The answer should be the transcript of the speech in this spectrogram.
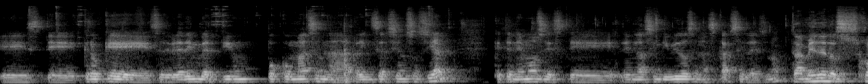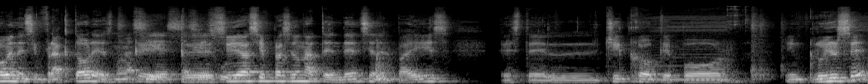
Este, creo que se debería de invertir un poco más en la reinserción social que tenemos este, en los individuos en las cárceles, ¿no? También en los jóvenes infractores, ¿no? Así que, es, así que es, sí, siempre ha sido una tendencia en el país, este, el chico que por incluirse,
